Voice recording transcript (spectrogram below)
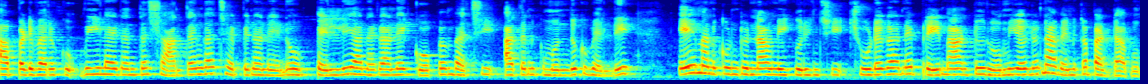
అప్పటి వరకు వీలైనంత శాంతంగా చెప్పిన నేను పెళ్ళి అనగానే కోపం వచ్చి అతనికి ముందుకు వెళ్ళి ఏమనుకుంటున్నావు నీ గురించి? చూడగానే ప్రేమ అంటూ రోమియోలో నా వెనుక పడ్డావు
